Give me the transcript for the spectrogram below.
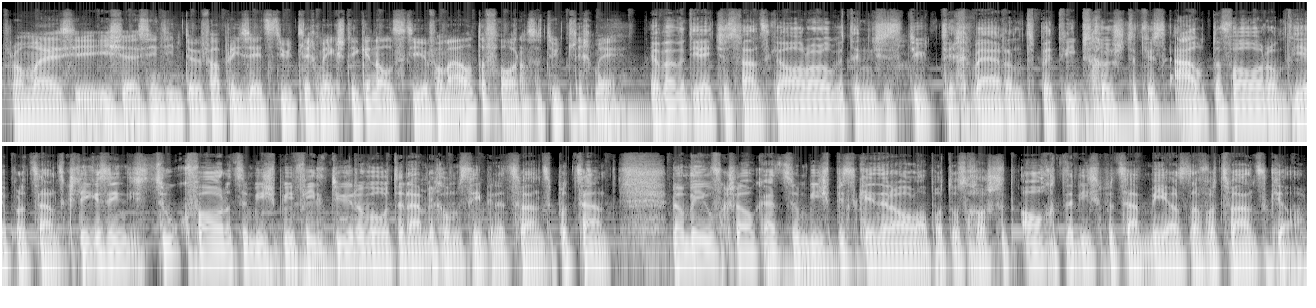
Vor allem äh, sie ist, äh, sind die ÖV-Preise jetzt deutlich mehr gestiegen als die vom Autofahren, also deutlich mehr. Ja, wenn wir die letzten 20 Jahre anschauen, dann ist es deutlich. Während die Betriebskosten fürs Autofahren um 4% gestiegen sind, ist das Zugfahren zum Beispiel viel teurer geworden, nämlich um 27%. Noch mehr aufgeschlagen hat zum Beispiel das Generalabo. Das kostet 38% mehr als noch vor 20 Jahren.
